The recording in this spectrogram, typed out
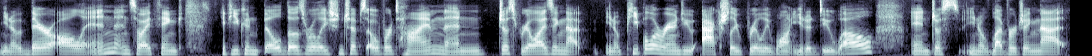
you know they're all in. And so i think if you can build those relationships over time then just realizing that you know people around you actually really want you to do well and just you know leveraging that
